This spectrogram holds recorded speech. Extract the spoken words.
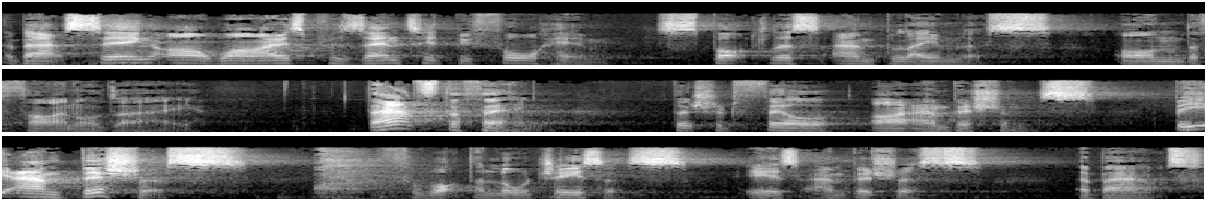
about seeing our wives presented before him, spotless and blameless, on the final day. That's the thing that should fill our ambitions. Be ambitious for what the Lord Jesus is ambitious about.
